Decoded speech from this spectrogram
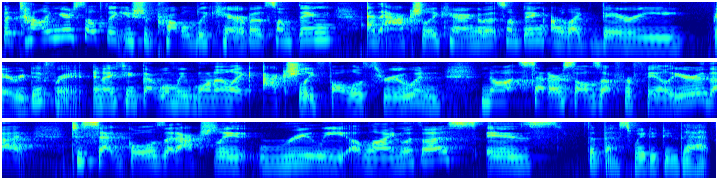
But telling yourself that you should probably care about something and actually caring about something are like very very different. And I think that when we want to like actually follow through and not set ourselves up for failure, that to set goals that actually really align with us is the best way to do that.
